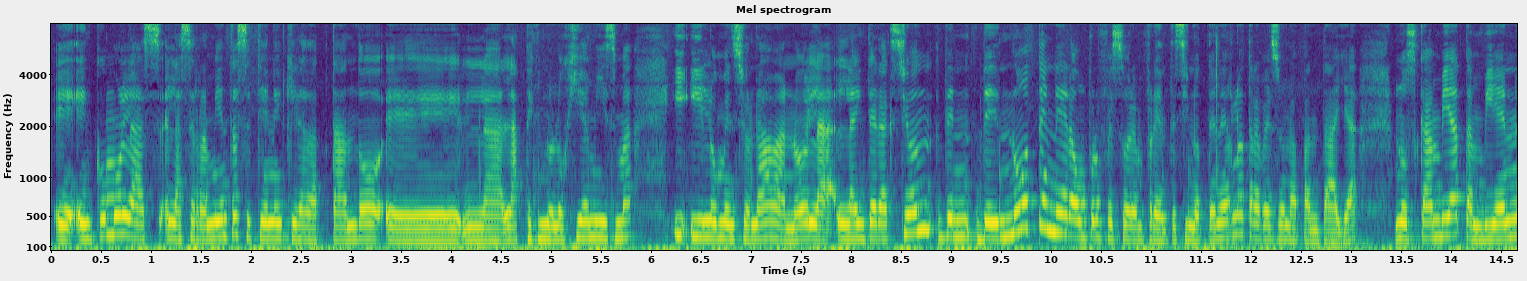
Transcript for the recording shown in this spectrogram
eh, en cómo las, las herramientas se tienen que ir adaptando, eh, la, la, tecnología misma, y, y, lo mencionaba, ¿no? La, interacción de, de, no tener a un profesor enfrente, sino tenerlo a través de una pantalla, nos cambia también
